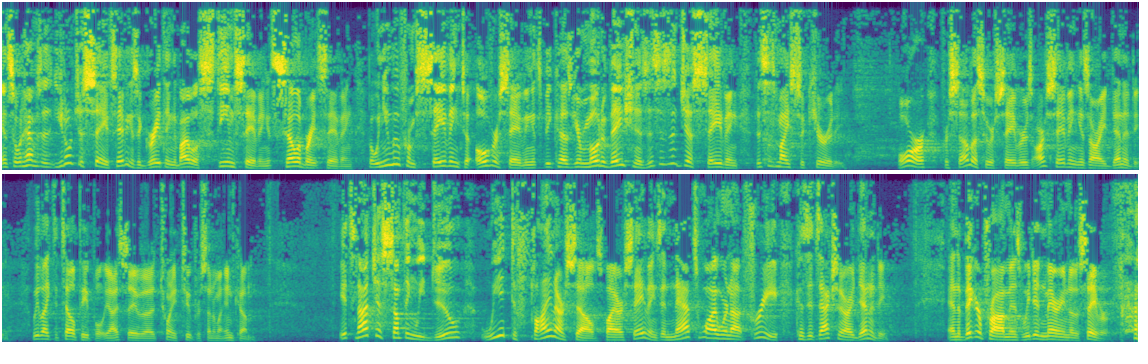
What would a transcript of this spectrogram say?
And so what happens is you don't just save. Saving is a great thing. The Bible esteems saving. It celebrates saving. But when you move from saving to over saving, it's because your motivation is this isn't just saving, this is my security. Or for some of us who are savers, our saving is our identity. We like to tell people, yeah, I save uh, 22% of my income. It's not just something we do. We define ourselves by our savings. And that's why we're not free, because it's actually our identity. And the bigger problem is we didn't marry another saver.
